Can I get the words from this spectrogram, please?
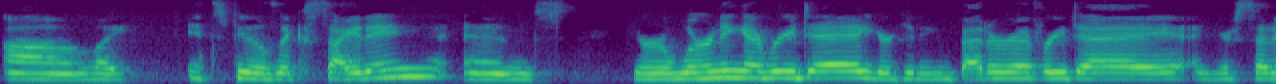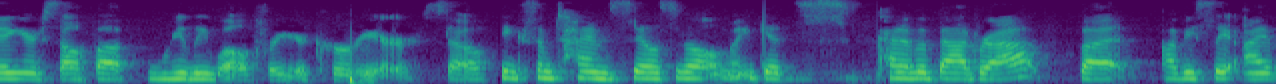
um, like it feels exciting and you're learning every day, you're getting better every day, and you're setting yourself up really well for your career. So I think sometimes sales development gets kind of a bad rap, but obviously I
